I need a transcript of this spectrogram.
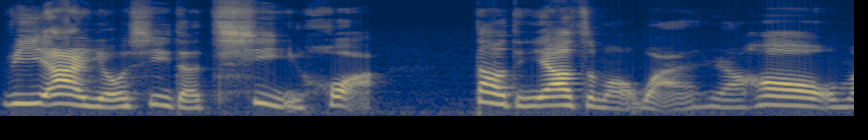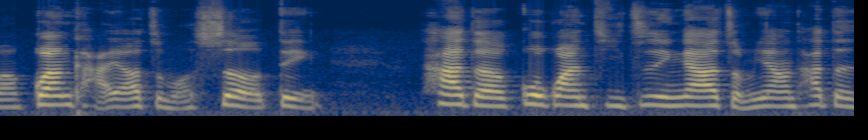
VR 游戏的企划。到底要怎么玩？然后我们关卡要怎么设定？它的过关机制应该要怎么样？它的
